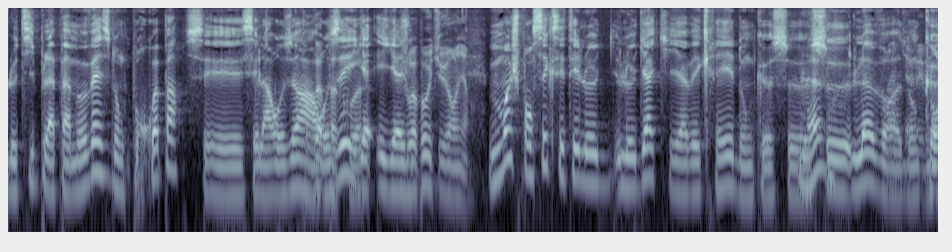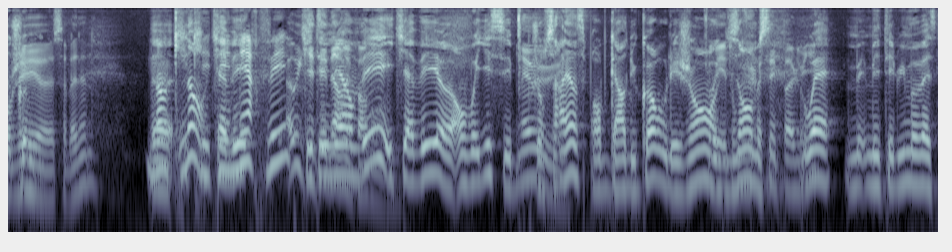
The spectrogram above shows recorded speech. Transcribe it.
le type l'a pas mauvaise, donc pourquoi pas C'est c'est l'arroseur pas, arrosé. y a- et il y a- Je vois pas où tu veux en venir. Moi, je pensais que c'était le, le gars qui avait créé donc euh, ce L'œuvre ce- l'œuvre. Qui donc avait euh, mangé comme- euh, sa banane. Non, Euh, qui, non, qui qui était avait- énervé. Ah oui, qui était énervé pardon. et qui avait euh, envoyé ses, Eh oui, j'en oui, sais oui. rien, ses propres gardes du corps ou les gens en disant mais pas lui. Ouais, mais mettez-lui mauvaise.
